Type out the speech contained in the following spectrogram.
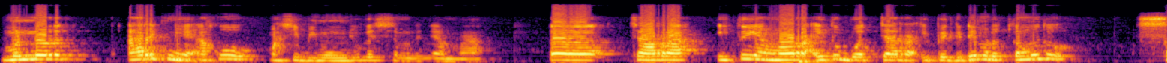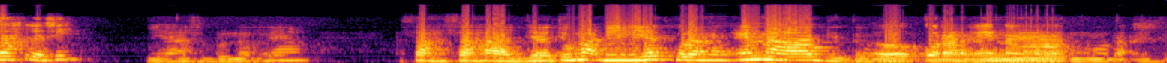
Menurut Arik nih, aku masih bingung juga sih sebenarnya, Mak. Eh, cara itu yang norak itu buat cara IP gede menurut kamu tuh sah gak sih? ya sebenarnya sah-sah aja cuma dilihat kurang enak gitu Oh, kurang Kalau yang enak. norak-norak itu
